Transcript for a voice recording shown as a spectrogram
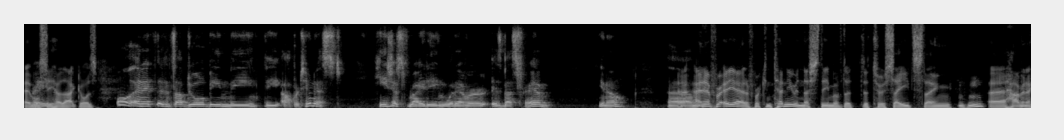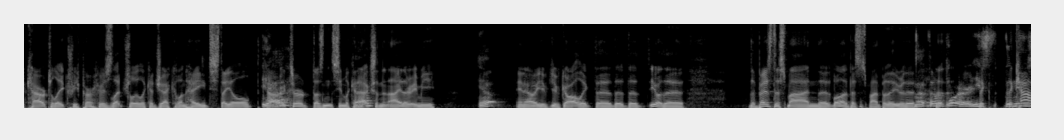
And we'll see how that goes. well, and it's and it's Abdul being the the opportunist. He's just writing whatever is best for him, you know. Um, and if we're, yeah, if we're continuing this theme of the, the two sides thing, Mm-hmm. uh, having a character like Creeper, who's literally like a Jekyll and Hyde style Yeah. character, doesn't seem like an Yeah. accident either to me. yep. You know, you've you've got like the the, the you know the the businessman, the well not a businessman, but the The, the reporter. He's the, the, the cap.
